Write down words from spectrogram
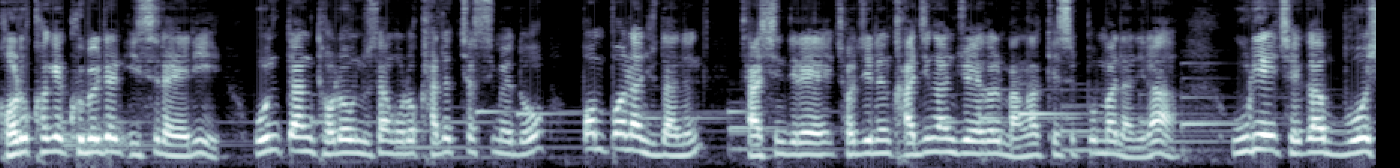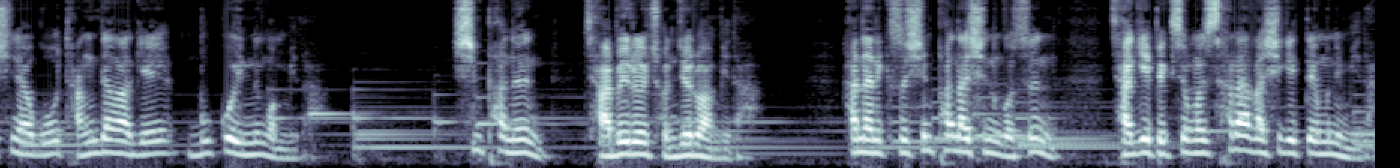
거룩하게 구별된 이스라엘이 온 땅 더러운 우상으로 가득 찼음에도 뻔뻔한 유다는 자신들의 저지른 가증한 죄악을 망각했을 뿐만 아니라 우리의 죄가 무엇이냐고 당당하게 묻고 있는 겁니다. 심판은 자비를 전제로 합니다. 하나님께서 심판하시는 것은 자기 백성을 사랑하시기 때문입니다.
